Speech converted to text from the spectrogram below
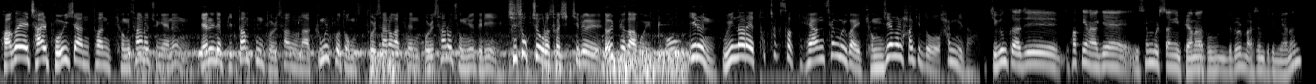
과거에 잘 보이지 않던 경산호 중에는 예를 들어 비탄풍 돌산호나 그물코 동- 돌산호 같은 돌산호 종류들이 지속적으로 서식지를 넓혀가고 있고 이는 우리나라의 토착석 해양 생물과의 경쟁을 하기도 합니다. 지금까지 확연하게 이 생물상의 변화 부분들을 말씀드리면은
